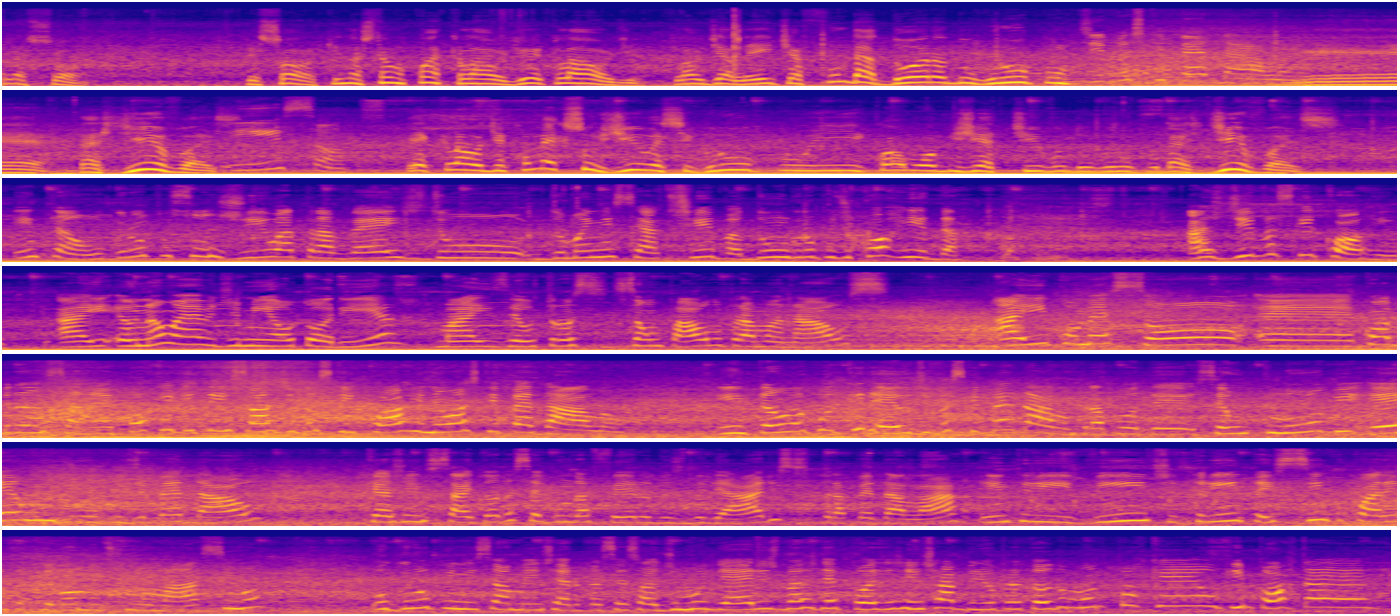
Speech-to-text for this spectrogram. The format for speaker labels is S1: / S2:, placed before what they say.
S1: Olha só. Pessoal, aqui nós estamos com a Cláudia. Oi, Cláudia. Cláudia Leite, a fundadora do grupo...
S2: Divas que pedalam.
S1: É, das divas.
S2: Isso.
S1: E Cláudia, como é que surgiu esse grupo e qual o objetivo do grupo das divas?
S2: Então, o grupo surgiu através do, de uma iniciativa de um grupo de corrida. As divas que correm. Aí eu não é de minha autoria, mas eu trouxe de São Paulo para Manaus. Aí começou é, cobrança, né? Por que, que tem só as divas que correm e não as que pedalam? Então eu criei o Divas que Pedalam para poder ser um clube e um grupo de pedal que a gente sai toda segunda-feira dos bilhares para pedalar entre 20, 35, 40 quilômetros no máximo. O grupo inicialmente era para ser só de mulheres, mas depois a gente abriu para todo mundo porque o que importa é,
